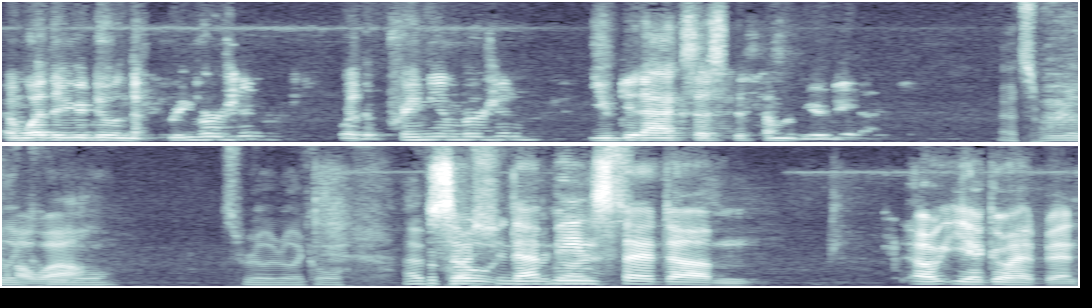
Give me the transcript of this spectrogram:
And whether you're doing the free version or the premium version, you get access to some of your data. That's really oh, cool. Wow. It's really really cool. I have a so question. that regards... means that. Um, oh yeah, go ahead, Ben.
